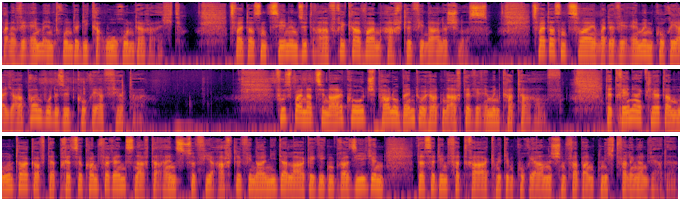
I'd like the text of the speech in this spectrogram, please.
bei einer WM-Endrunde die K.O.-Runde erreicht. 2010 in Südafrika war im Achtelfinale Schluss. 2002 bei der WM in Korea-Japan wurde Südkorea Vierter. Fußballnationalcoach Paulo Bento hört nach der WM in Katar auf. Der Trainer erklärt am Montag auf der Pressekonferenz nach der 1 zu 4 Achtelfinalniederlage gegen Brasilien, dass er den Vertrag mit dem koreanischen Verband nicht verlängern werde.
